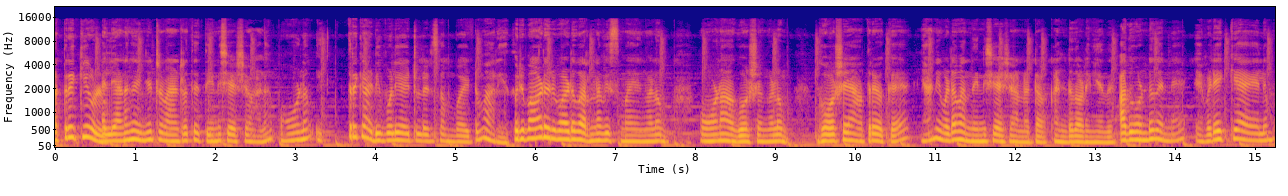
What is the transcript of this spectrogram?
അത്രയൊക്കെ ഉള്ളൂ. കല്യാണം കഴിഞ്ഞ് ട്രിവാൻഡ്രത്ത് എത്തിയതിന് ശേഷമാണ് ഓണം ഇത്രയ്ക്ക് അടിപൊളിയായിട്ടുള്ളൊരു സംഭവമായിട്ട് മാറിയത്. ഒരുപാട് ഒരുപാട് വർണവിസ്മയങ്ങളും ഓണാഘോഷങ്ങളും ഘോഷയാത്രയൊക്കെ ഞാൻ ഇവിടെ വന്നതിന് ശേഷമാണ് കേട്ടോ കണ്ടു തുടങ്ങിയത്. അതുകൊണ്ട് തന്നെ എവിടെയൊക്കെ ആയാലും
